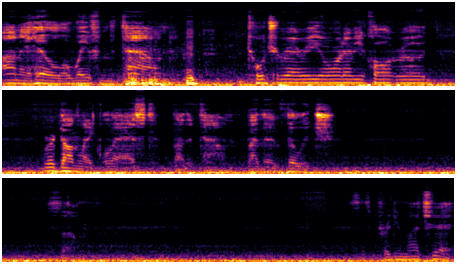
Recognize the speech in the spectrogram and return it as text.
on a hill away from the town, Tertiary or whatever you call it road. We're done like last by the town, by the village. So, this is pretty much it.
